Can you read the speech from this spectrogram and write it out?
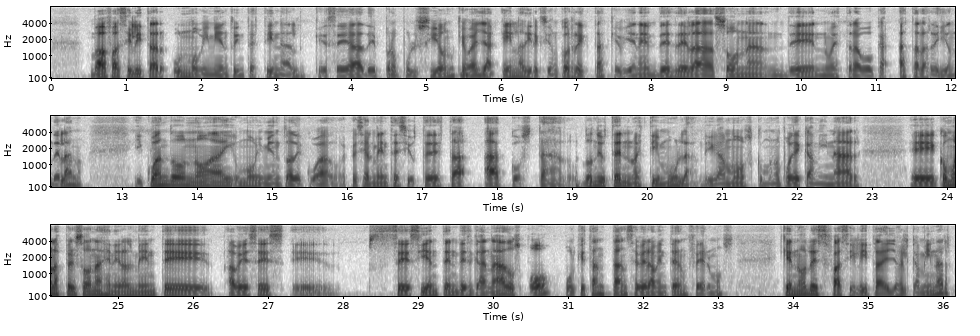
va a facilitar un movimiento intestinal que sea de propulsión, que vaya en la dirección correcta, que viene desde la zona de nuestra boca hasta la región del ano. Y cuando no hay un movimiento adecuado, especialmente si usted está acostado, donde usted no estimula, digamos, como no puede caminar, eh, como las personas generalmente a veces eh, se sienten desganados o porque están tan severamente enfermos que no les facilita a ellos el caminar.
